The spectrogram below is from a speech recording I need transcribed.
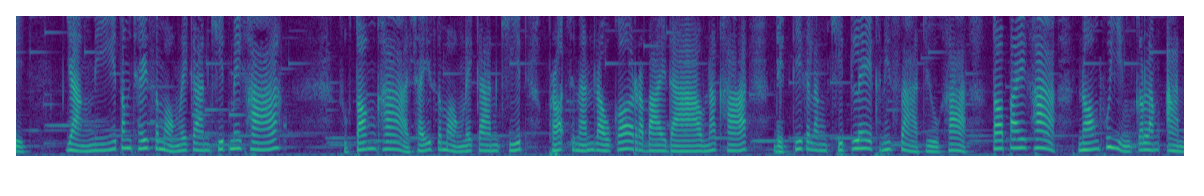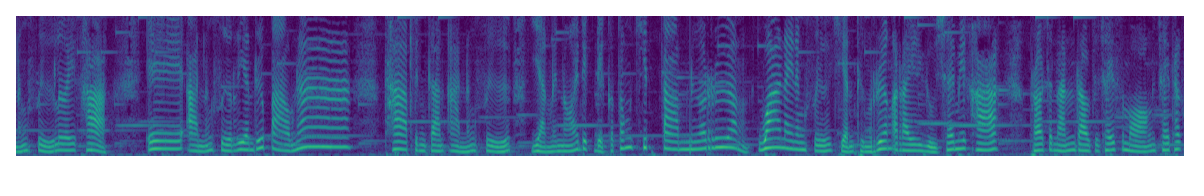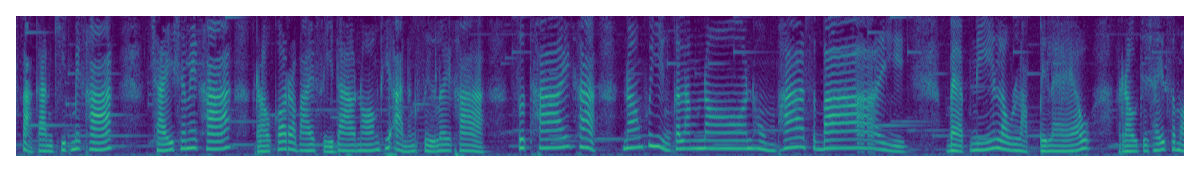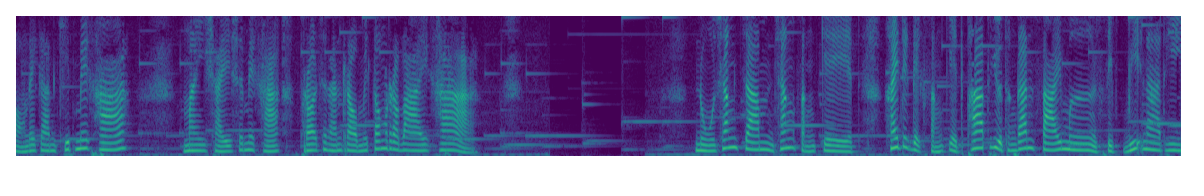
อย่างนี้ต้องใช้สมองในการคิดไหมคะ ถูกต้องค่ะใช้สมองในการคิด เพราะฉะนั้นเราก็ระบายดาวนะคะ เด็กที่กำลังคิดเลขคณิตศาสตร์อยู่ค่ะ ต่อไปค่ะ น้องผู้หญิงกำลังอ่านหนังสือเลยค่ะ เอ อ่านหนังสือเรียนหรือเปล่านะ ถ้าเป็นการอ่านหนังสืออย่างน้อยๆเด็กๆ ก็ต้องคิดตามเนื้อเรื่อง ว่าในหนังสือเขียนถึงเรื่องอะไรอยู่ใช่ไหมคะ เพราะฉะนั้นเราจะใช้สมองใช้ทักษะการคิดไหมคะ ใช้ใช่ไหมคะ เราก็ระบายสีดาวน้องที่อ่านหนังสือเลยค่ะ สุดท้ายค่ะ น้องผู้หญิงกำลังนอนห่มผ้าสบาย แบบนี้เราหลับไปแล้ว เราจะใช้สมองในการคิดไหมคะ ไม่ใช้ใช่ไหมคะ เพราะฉะนั้นเราไม่ต้องระบายค่ะ หนูช่างจำช่างสังเกต ให้เด็กๆสังเกตภาพที่อยู่ทางด้านซ้ายมือ 10 วินาที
